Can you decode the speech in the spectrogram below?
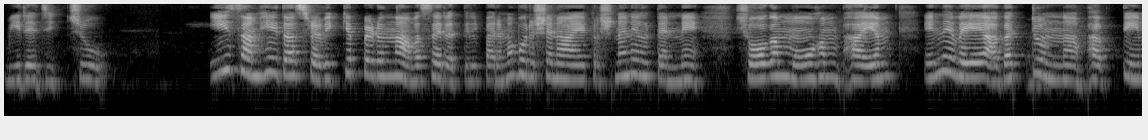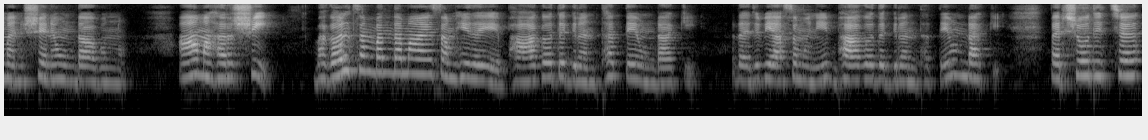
വിരചിച്ചു. ഈ സംഹിത ശ്രവിക്കപ്പെടുന്ന അവസരത്തിൽ പരമപുരുഷനായ കൃഷ്ണനിൽ തന്നെ ശോകം മോഹം ഭയം എന്നിവയെ അകറ്റുന്ന ഭക്തി മനുഷ്യന് ഉണ്ടാകുന്നു. ആ മഹർഷി ഭഗവത് സംബന്ധമായ സംഹിതയെ ഭാഗവത ഗ്രന്ഥത്തെ ഉണ്ടാക്കി. അതായത് വ്യാസമുനി ഭാഗവത ഗ്രന്ഥത്തെ ഉണ്ടാക്കി. പരിശോധിച്ച്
